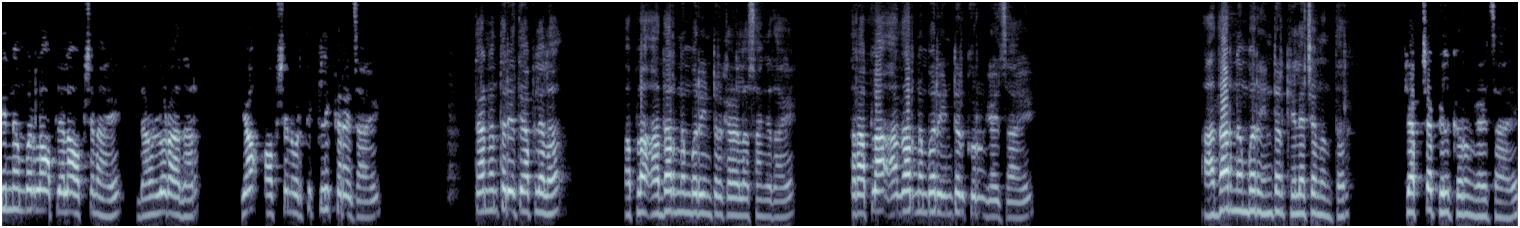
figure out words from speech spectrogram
तीन नंबरला आपल्याला ऑप्शन आहे डाउनलोड आधार. या ऑप्शनवरती क्लिक करायचं आहे. त्यानंतर येथे आपल्याला आपला आधार नंबर एंटर करायला सांगत आहे. तर आपला आधार नंबर एंटर करून घ्यायचा आहे. आधार नंबर एंटर केल्याच्यानंतर कॅपचा फिल करून घ्यायचा आहे.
